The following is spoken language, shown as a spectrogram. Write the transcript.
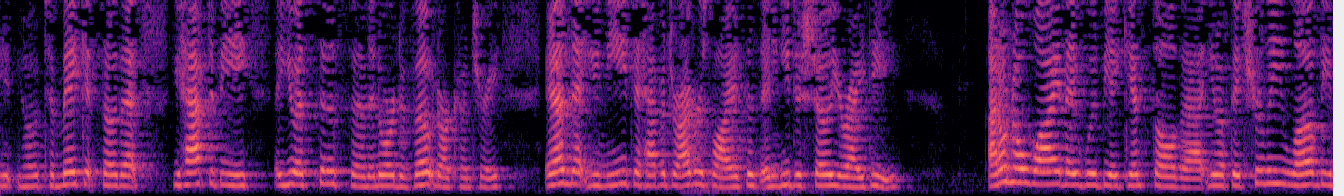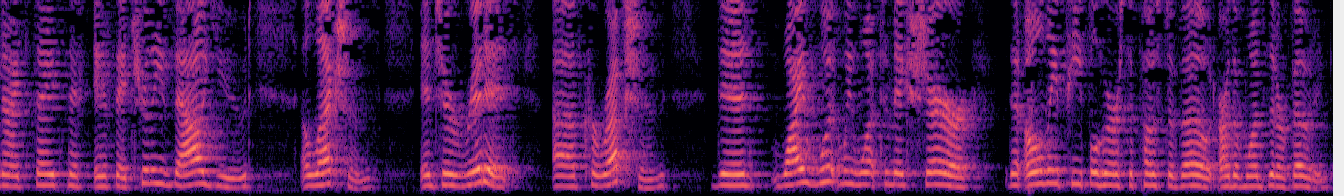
you know, to make it so that you have to be a U.S. citizen in order to vote in our country, and that you need to have a driver's license and you need to show your ID. I don't know why they would be against all that. You know, if they truly love the United States and if, and if they truly valued elections and to rid it of corruption, then why wouldn't we want to make sure that only people who are supposed to vote are the ones that are voting.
